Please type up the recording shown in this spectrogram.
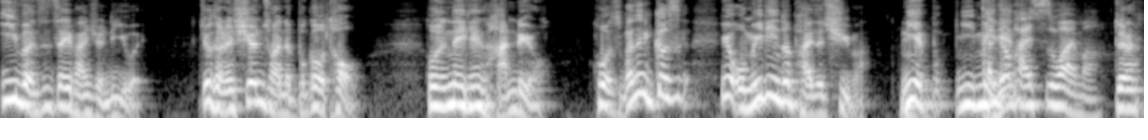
，even 是这一盘选立委，就可能宣传的不够透，或者那天寒流。或者反正你各式，因为我们一定都排着去嘛，你也不你每天排室外吗？对啊，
